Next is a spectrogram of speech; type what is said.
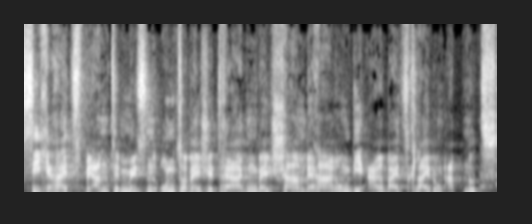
Sicherheitsbeamte müssen Unterwäsche tragen, weil Schambehaarung die Arbeitskleidung abnutzt.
